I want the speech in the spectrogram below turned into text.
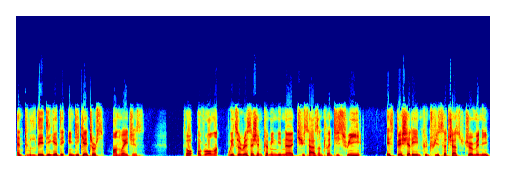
and to leading indicators on wages. So overall, with the recession coming in uh, 2023, especially in countries such as Germany,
